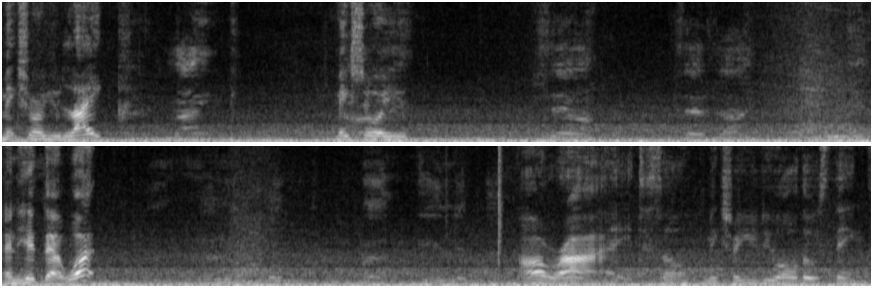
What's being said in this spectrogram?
Make sure you like. Like, Make sure you share, subscribe. and hit that what? All right. So make sure you do all those things.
